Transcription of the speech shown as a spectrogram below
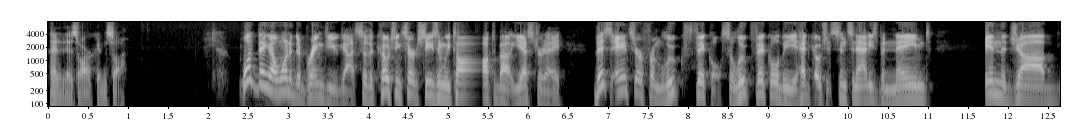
than it is Arkansas. One thing I wanted to bring to you guys. So the coaching search season we talked about yesterday. This answer from Luke Fickell. So Luke Fickell, the head coach at Cincinnati, has been named in the job,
